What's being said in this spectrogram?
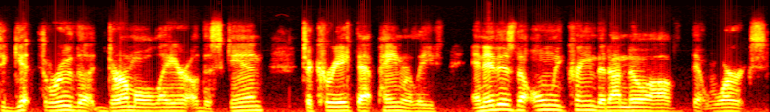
to get through the dermal layer of the skin to create that pain relief. And it is the only cream that I know of that works.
